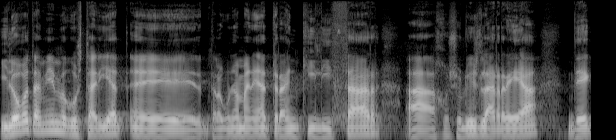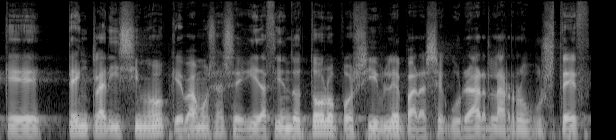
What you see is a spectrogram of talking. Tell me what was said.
Y luego también me gustaría, eh, de alguna manera, tranquilizar a José Luis Larrea de que ten clarísimo que vamos a seguir haciendo todo lo posible para asegurar la robustez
